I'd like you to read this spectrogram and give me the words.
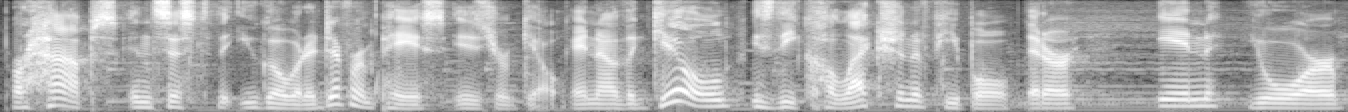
perhaps insist that you go at a different pace is your guild. Okay. Now, the guild is the collection of people that are in your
